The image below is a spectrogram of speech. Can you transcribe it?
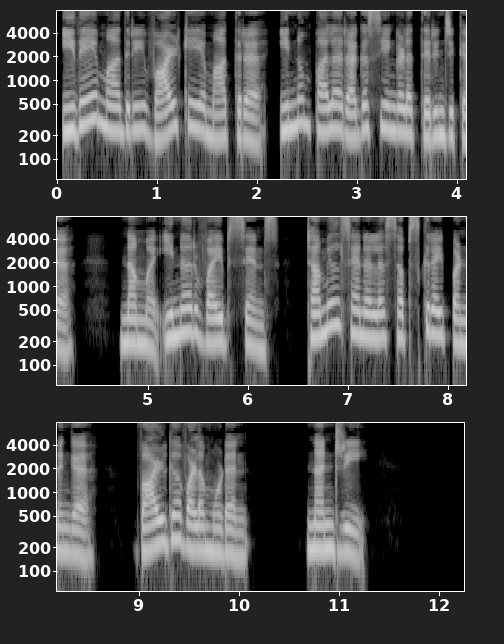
இதே மாதிரி வாழ்க்கைய மாத்துற இன்னும் பல ரகசியங்களை தெரிஞ்சுக்க நம்ம இன்னர் வைப் சென்ஸ் தமிழ் சேனலை சப்ஸ்கிரைப் பண்ணுங்க. வாழ்க வளமுடன். நன்றி.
